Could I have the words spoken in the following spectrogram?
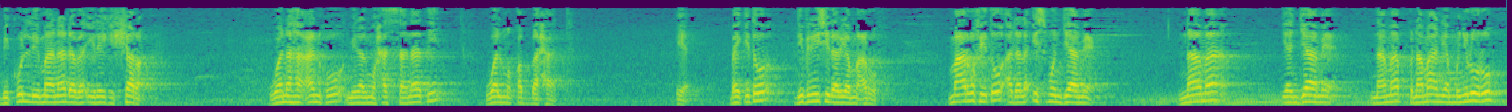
ilaihi syara' wa naha anhu min al muhassanati wal muqabbahat ya baik itu definisi dari yang ma'ruf ma'ruf itu adalah ismun jami' nama yang jami' nama penamaan yang menyeluruh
